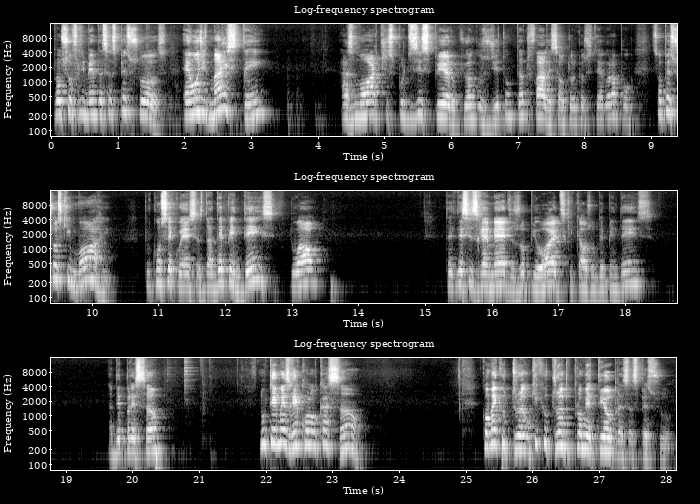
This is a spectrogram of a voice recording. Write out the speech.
para o sofrimento dessas pessoas. É onde mais tem as mortes por desespero, que o Angus Deaton tanto fala, esse autor que eu citei agora há pouco. São pessoas que morrem por consequências da dependência do álcool, desses remédios opioides que causam dependência, a depressão. Não tem mais recolocação. Como é que o Trump, o que, que o Trump prometeu para essas pessoas?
